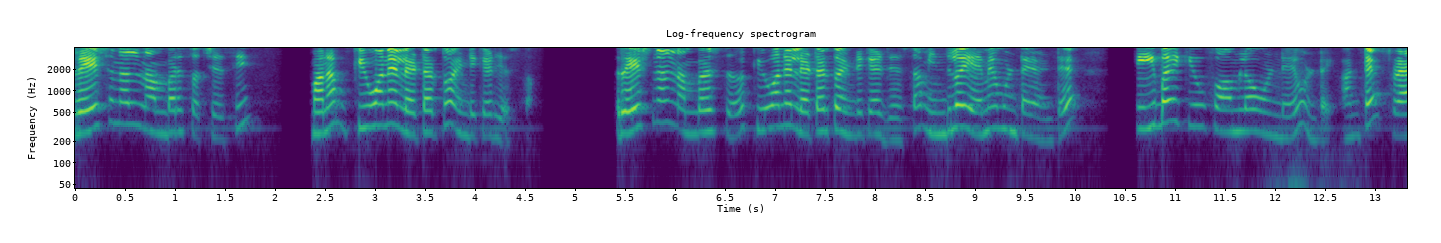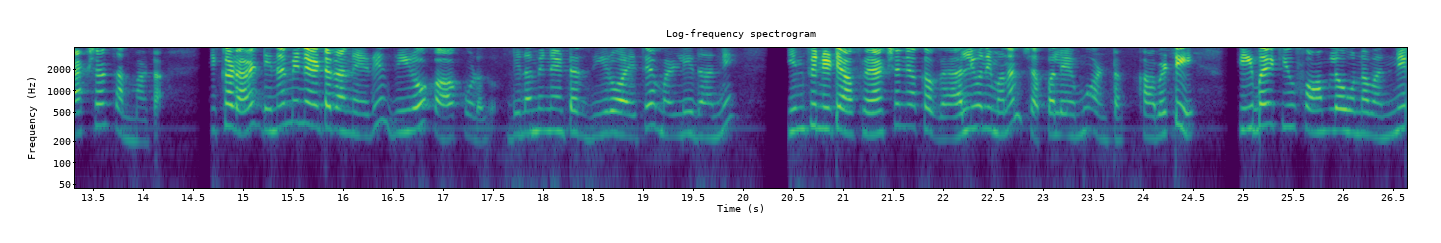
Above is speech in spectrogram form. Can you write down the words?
రేషనల్ నంబర్స్ వచ్చేసి మనం క్యూ అనే లెటర్తో ఇండికేట్ చేస్తాం. రేషనల్ నంబర్స్ క్యూ అనే లెటర్తో ఇండికేట్ చేస్తాం. ఇందులో ఏమేమి ఉంటాయంటే టీ బై క్యూ ఫామ్లో ఉండేవి ఉంటాయి. అంటే ఫ్రాక్షన్స్ అన్నమాట. ఇక్కడ డినమినేటర్ అనేది జీరో కాకూడదు. డినమినేటర్ జీరో అయితే మళ్ళీ దాన్ని ఇన్ఫినిటీ ఆ ఫ్రాక్షన్ యొక్క వాల్యూని మనం చెప్పలేము అంటాం. కాబట్టి పీ బై క్యూ ఫామ్లో ఉన్నవన్నీ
